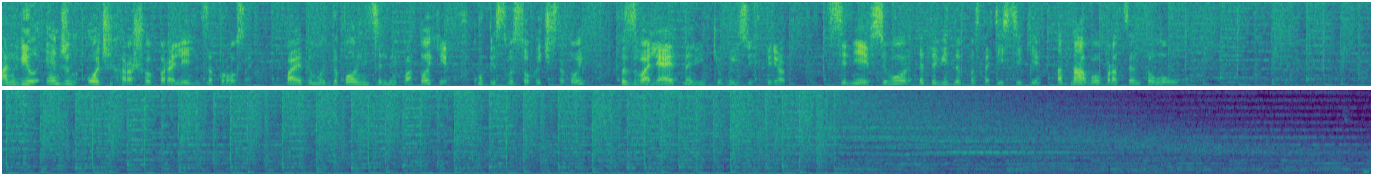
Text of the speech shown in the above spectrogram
Unreal Engine очень хорошо параллелит запросы, поэтому дополнительные потоки вкупе с высокой частотой позволяют новинке выйти вперед. Сильнее всего это видно по статистике 1% low.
